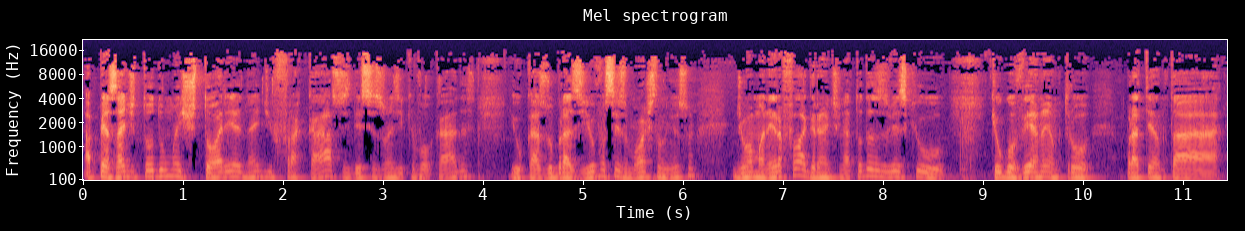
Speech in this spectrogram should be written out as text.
apesar de toda uma história né, de fracassos e decisões equivocadas. E o caso do Brasil, vocês mostram isso de uma maneira flagrante. Né? Todas as vezes que o, que o governo entrou para tentar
